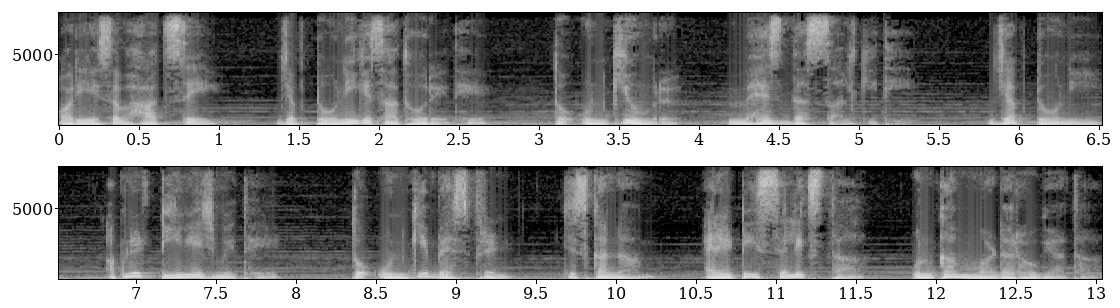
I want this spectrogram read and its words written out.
और ये सब हादसे जब टोनी के साथ हो रहे थे तो उनकी उम्र महज दस साल की थी। जब टोनी अपने टीन में थे तो उनकी बेस्ट फ्रेंड, जिसका नाम एनिटी सेलिक्स था, उनका मर्डर हो गया था।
